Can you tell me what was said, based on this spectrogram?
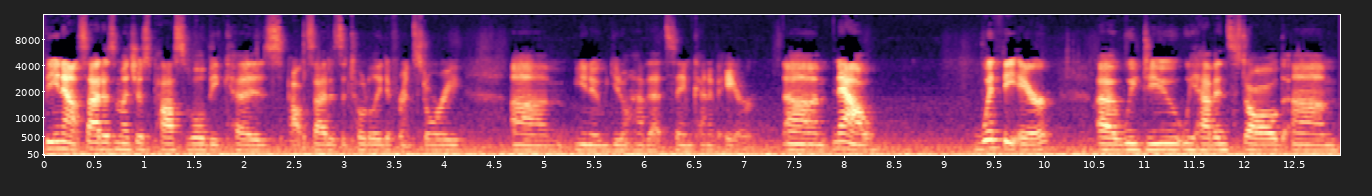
being outside as much as possible because outside is a totally different story. Um, you know, you don't have that same kind of air. Um, now, with the air, uh, we do we have installed um,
